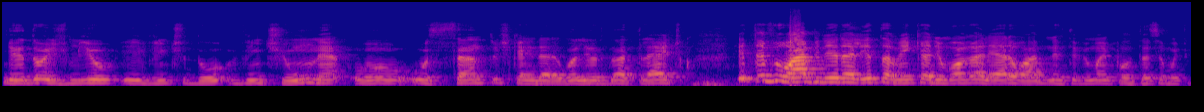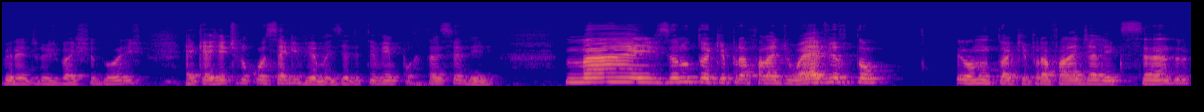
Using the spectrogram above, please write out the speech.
e 2021, né, o, o Santos, que ainda era goleiro do Atlético. E teve o Abner ali também, que animou a galera. O Abner teve uma importância muito grande nos bastidores. É que a gente não consegue ver, mas ele teve a importância dele. Mas eu não tô aqui para falar de Everton, eu não tô aqui para falar de Alexandre,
